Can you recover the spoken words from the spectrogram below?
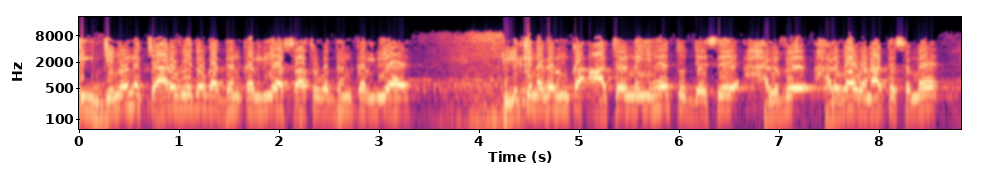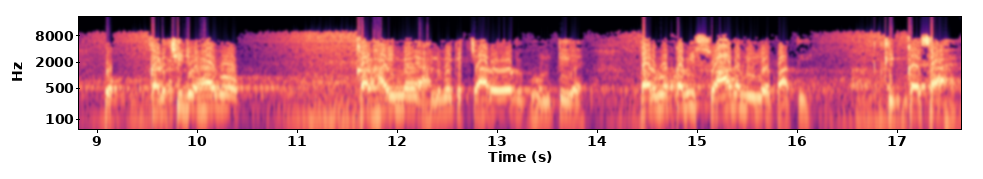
कि जिन्होंने चारों वेदों का अध्ययन कर लिया, शास्त्रों का अध्ययन कर लिया है, लेकिन अगर उनका आचरण नहीं है तो जैसे हलवे, हलवा बनाते समय वो कड़छी जो है वो कढ़ाई में हलवे के चारों ओर घूमती है, पर वो कभी स्वाद नहीं ले पाती कि कैसा है।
